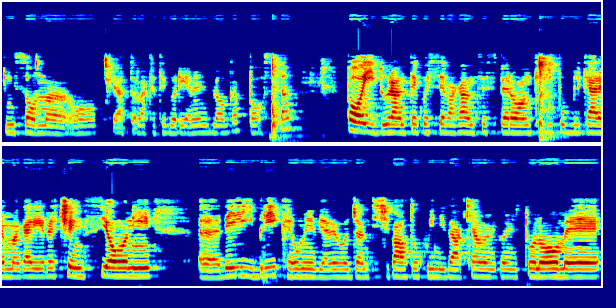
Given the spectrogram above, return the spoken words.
insomma ho creato la categoria nel blog apposta. Poi durante queste vacanze spero anche di pubblicare magari recensioni eh, dei libri che come vi avevo già anticipato, quindi da Chiamami con il tuo nome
